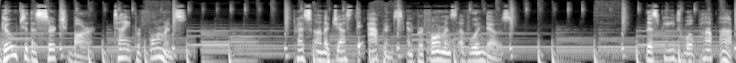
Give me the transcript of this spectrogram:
Go to the search bar, type performance. Press on adjust the appearance and performance of Windows. This page will pop up.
